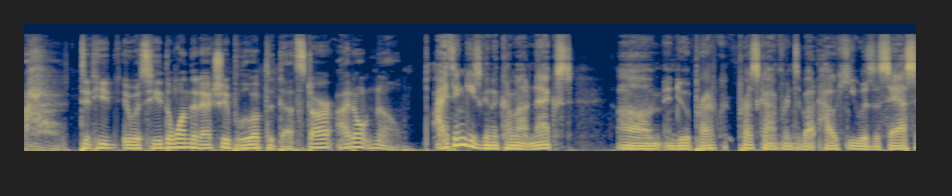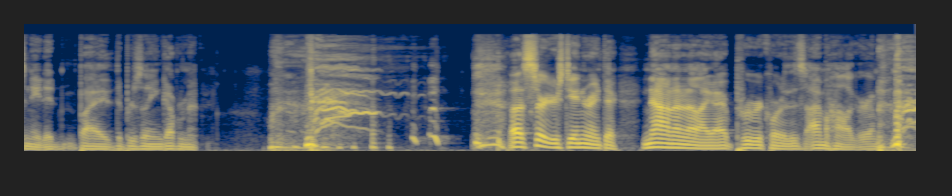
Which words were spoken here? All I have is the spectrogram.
did he? Was he the one that actually blew up the Death Star? I don't know. I think he's gonna come out next um, and do a press press conference about how he was assassinated by the Brazilian government. uh, sir, you're standing right there. No, no, no. I, I pre-recorded this. I'm a hologram.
